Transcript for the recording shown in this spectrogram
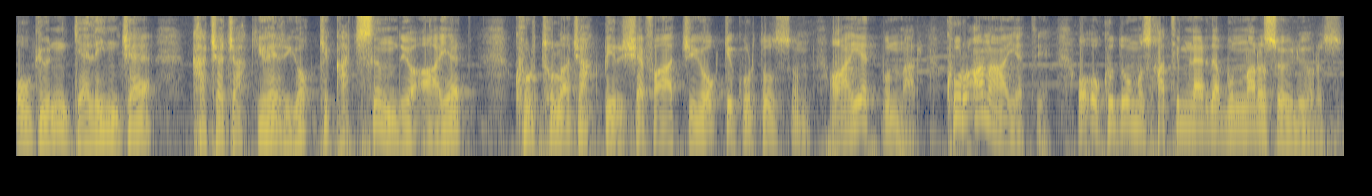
O gün gelince kaçacak yer yok ki kaçsın diyor ayet. Kurtulacak bir şefaatçi yok ki kurtulsun. Ayet bunlar. Kur'an ayeti. O okuduğumuz hatimlerde bunları söylüyoruz.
